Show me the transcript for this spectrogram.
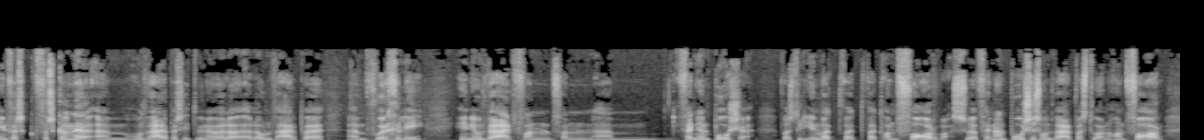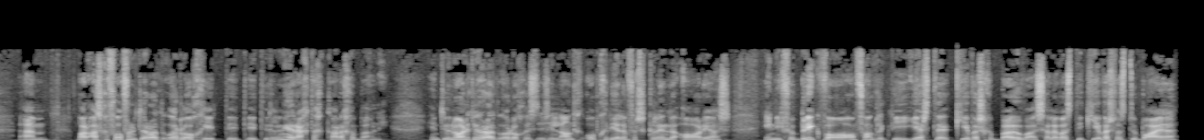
En vers, verskillende um, ontwerpers het toe nou hulle hulle ontwerpe um, voorgelê en die ontwerp van van ehm um, Ferdinand Porsche was toe die een wat wat wat aanvaar was. So Ferdinand Porsche se ontwerp was toe aan, aanvaar. Ehm um, maar as gevolg van die Tweede Wêreldoorlog het het, het hulle nie regtig karre gebou nie. En toe na die Tweede Wêreldoorlog is is die land opgedeel in verskillende areas en die fabriek waar aanvanklik die eerste kewers gebou was, hulle was die kewers was toe baie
